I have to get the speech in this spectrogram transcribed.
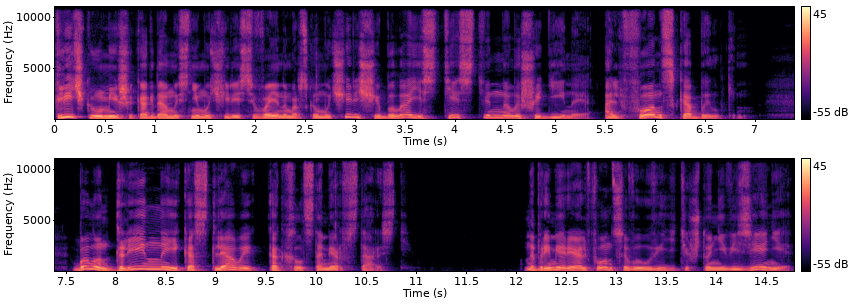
Кличка у Миши, когда мы с ним учились в военно-морском училище, была, естественно, лошадиная – Альфонс Кобылкин. Был он длинный и костлявый, как холстомер в старости. На примере Альфонса вы увидите, что невезение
